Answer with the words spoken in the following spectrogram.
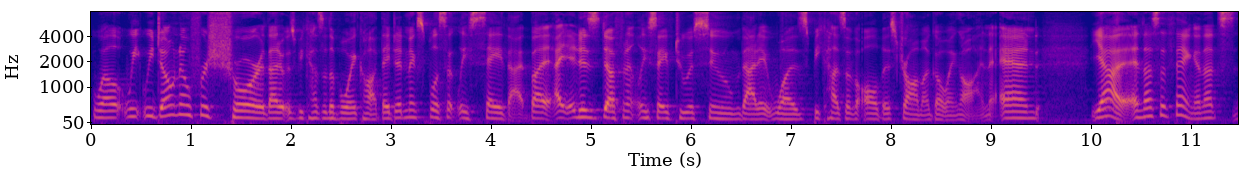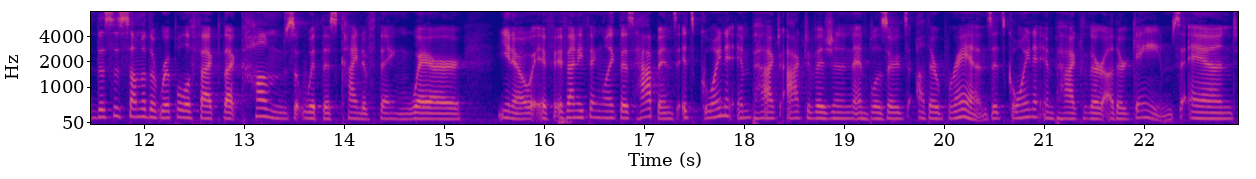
Well, we, we don't know for sure that it was because of the boycott. They didn't explicitly say that, but it is definitely safe to assume that it was because of all this drama going on. And yeah, and that's the thing. And that's this is some of the ripple effect that comes with this kind of thing where you know, if, if anything like this happens, it's going to impact Activision and Blizzard's other brands. It's going to impact their other games. And,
